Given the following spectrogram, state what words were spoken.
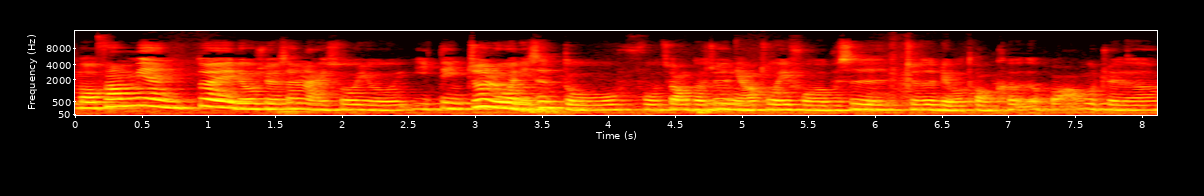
某方面对留学生来说有一定，就是如果你是读服装科，就是你要做衣服，而不是就是流通课的话，我觉得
